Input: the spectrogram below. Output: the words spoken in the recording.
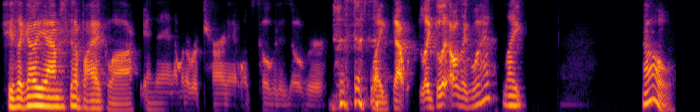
she's like, "Oh yeah, I'm just gonna buy a Glock, and then I'm gonna return it once COVID is over." like that, like I was like, "What?" Like, no,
